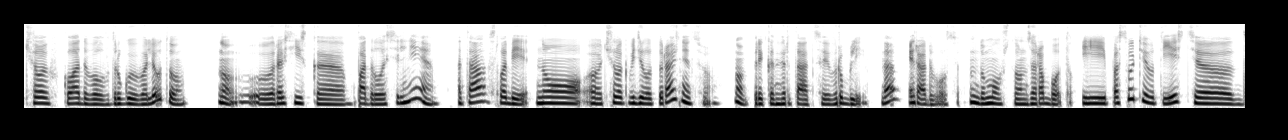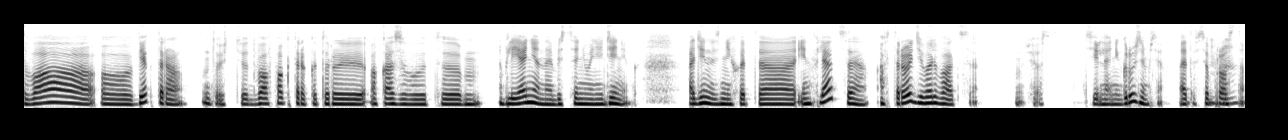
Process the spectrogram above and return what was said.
человек вкладывал в другую валюту, ну, российская падала сильнее, а та слабее. Но э, человек видел эту разницу ну, при конвертации в рубли, да, и радовался. Ну, думал, что он заработал. И, по сути, вот есть э, два э, вектора, ну, то есть два фактора, которые оказывают э, влияние на обесценивание денег. Один из них это инфляция, а второй девальвация. Ну, сейчас сильно не грузимся, это все mm-hmm. просто.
